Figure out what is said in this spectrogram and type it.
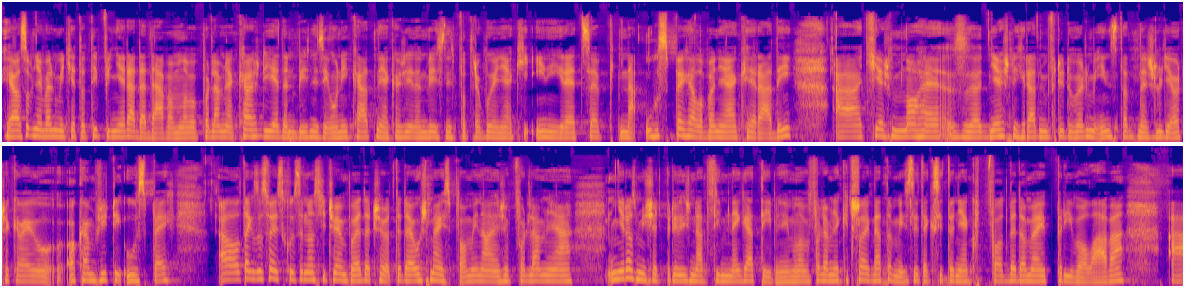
Ja osobne veľmi tieto typy nerada dávam, lebo podľa mňa každý jeden biznis je unikátny a každý jeden biznis potrebuje nejaký iný recept na úspech alebo nejaké rady. A tiež mnohé z dnešných rád mi prídu veľmi instantné, že ľudia očakávajú okamžitý úspech. Ale tak zo svojej skúsenosti, čo viem povedať, čo teda už sme aj spomínali, že podľa mňa nerozmýšľať príliš nad tým negatívnym, lebo podľa mňa, keď človek na to myslí, tak si to nejak podvedome aj privoláva. A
